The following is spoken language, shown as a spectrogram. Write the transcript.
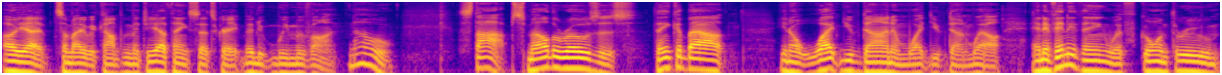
Oh, yeah, somebody would compliment you. Yeah, thanks. That's great. But we move on. No. Stop. Smell the roses. Think about, you know, what you've done and what you've done well. And if anything, with going through,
